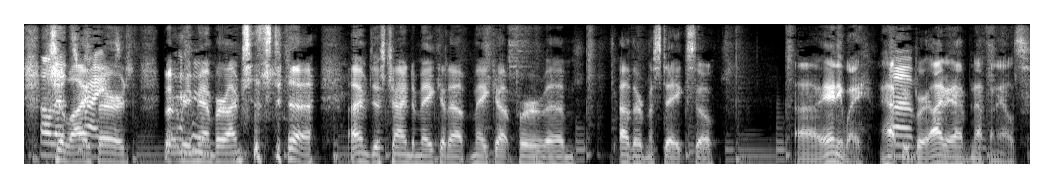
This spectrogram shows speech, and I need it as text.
Oh, July right. third. But remember, I'm just uh, I'm just trying to make it up, make up for um, other mistakes. So uh, anyway, happy Um, birthday. I have nothing else.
